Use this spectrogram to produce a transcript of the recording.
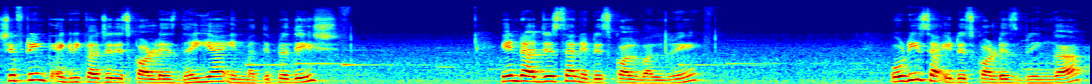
Shifting agriculture is called as Dhaiya in Madhya Pradesh. In Rajasthan it is called Valre. Odisha it is called as Bringa.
